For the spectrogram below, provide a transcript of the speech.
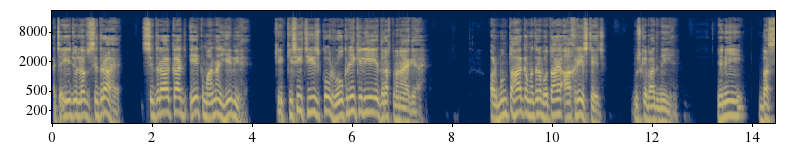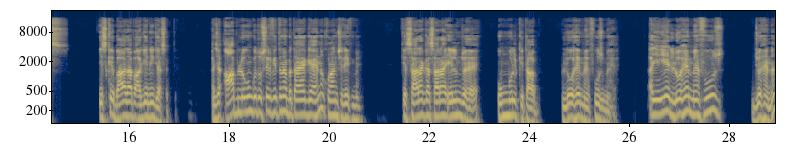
اچھا یہ جو لفظ سدرا ہے، سدرا کا ایک معنی یہ بھی ہے کہ کسی چیز کو روکنے کے لیے یہ درخت بنایا گیا ہے۔ اور منتہا کا مطلب ہوتا ہے آخری اسٹیج، اس کے بعد نہیں ہے۔ یعنی بس، اس کے بعد آپ آگے نہیں جا سکتے۔ اچھا آپ لوگوں کو تو صرف اتنا بتایا گیا ہے نا قرآن شریف میں کہ سارا کا سارا علم جو ہے ام الکتاب، لوہے محفوظ میں ہے۔ اچھا یہ لوہے محفوظ جو ہے نا،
